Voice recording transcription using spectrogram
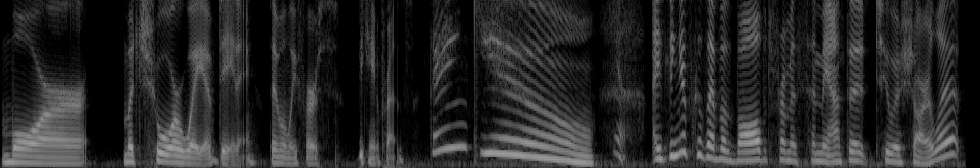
more mature way of dating than when we first became friends. Thank you. Yeah. I think it's because I've evolved from a Samantha to a Charlotte,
